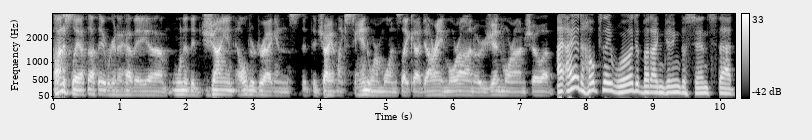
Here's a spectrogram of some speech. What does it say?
Honestly, I thought they were going to have a um, one of the giant elder dragons, the, the giant like sandworm ones, like uh, Dah'ren Mohran or Jhen Mohran, show up. I, I, had hoped they would, but I'm getting the sense that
